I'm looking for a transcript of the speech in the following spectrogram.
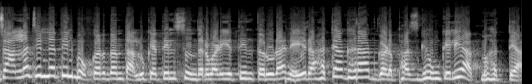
जालना जिल्ह्यातील भोकरदन तालुक्यातील सुंदरवाडी येथील तरुणाने राहत्या घरात गडफास घेऊन केली आत्महत्या.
